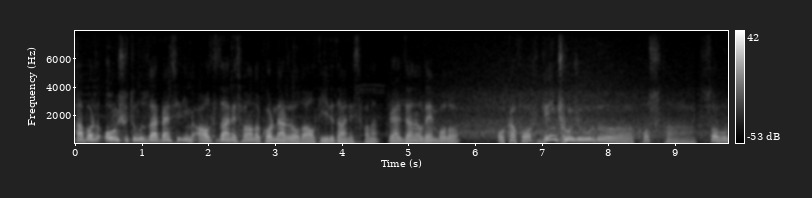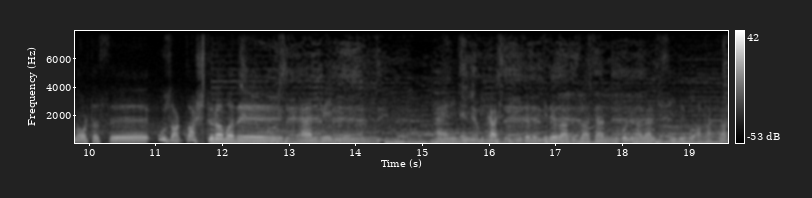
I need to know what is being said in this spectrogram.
Ha bu arada 10 şutumuz var ben size diyeyim mi? 6 tanesi falan o kornerde oldu. 6-7 tanesi falan. Real Donald Embolo. Okafor genç oyuncu vurdu. Costa. Sov'un ortası. Uzaklaştıramadık. El Veli. Yani bir, birkaç dakikadır giriyorlardı zaten. Bu golün habercisiydi bu ataklar.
